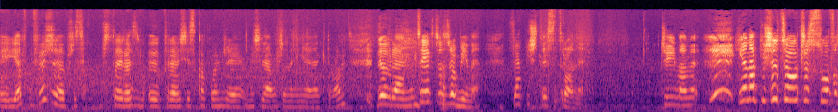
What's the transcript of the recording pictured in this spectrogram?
Ej, ja wiesz, że ja przez cztery razy y, prawie się skapłem, że myślałam, że nie nagrywam. Dobra, no to jak to zrobimy? Zapisz tę stronę. Czyli mamy... Ja napiszę cały czas słowo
